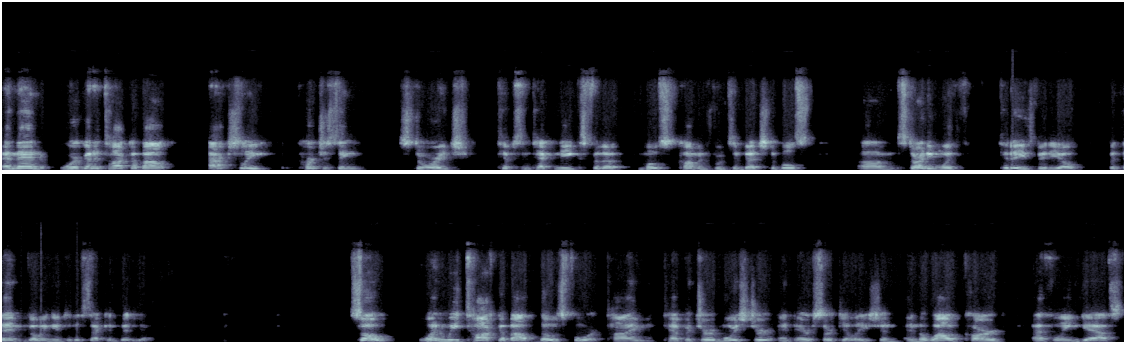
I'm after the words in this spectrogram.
And then we're going to talk about actually purchasing storage tips and techniques for the most common fruits and vegetables, um, starting with today's video, but then going into the second video. So when we talk about those four, time, temperature, moisture, and air circulation, and the wild card ethylene gas,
